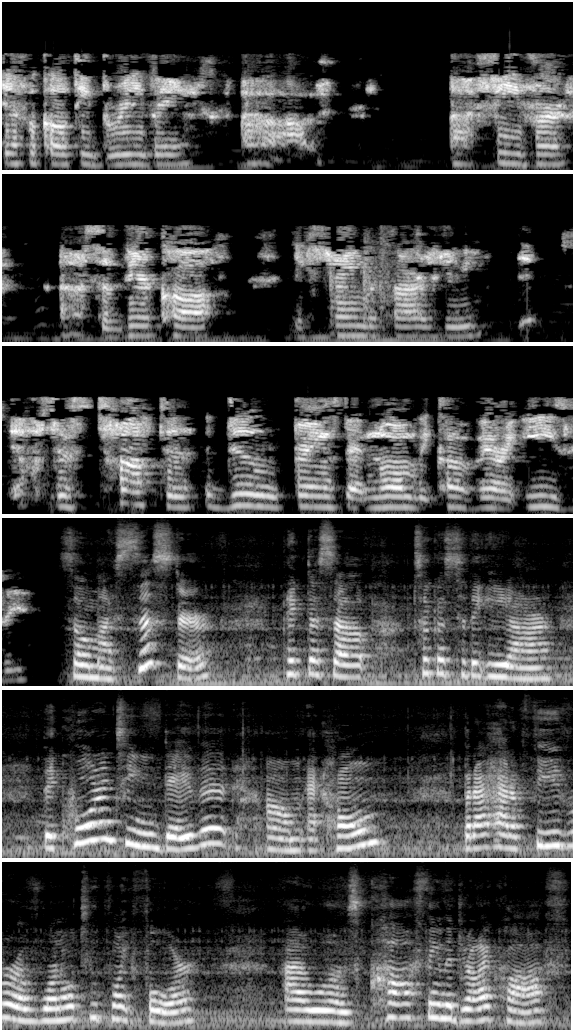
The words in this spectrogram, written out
difficulty breathing, um, fever, severe cough, extreme lethargy. It, it was just tough to do things that normally come very easy. So my sister picked us up, took us to the ER. They quarantined David um, at home, but I had a fever of 102.4 I was coughing the dry cough,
